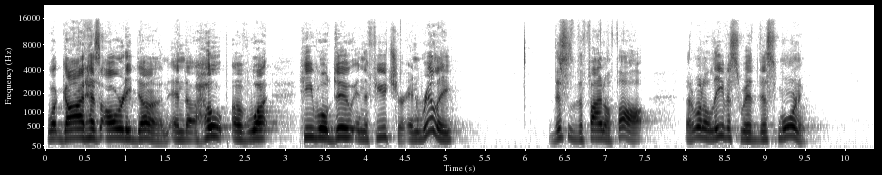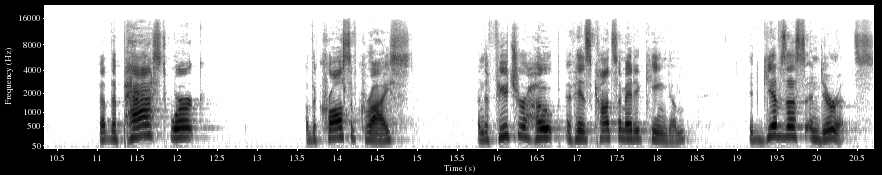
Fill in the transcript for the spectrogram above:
What God has already done and the hope of what he will do in the future. And really, this is the final thought that I want to leave us with this morning. That the past work of the cross of Christ and the future hope of his consummated kingdom, it gives us endurance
